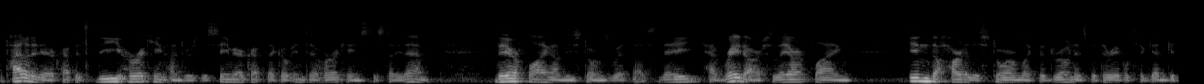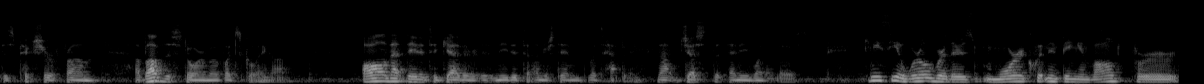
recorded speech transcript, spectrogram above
a piloted aircraft. It's the Hurricane Hunters, the same aircraft that go into hurricanes to study them. They are flying on these storms with us. They have radar, so they aren't flying in the heart of the storm like the drone is, but they're able to again get this picture from above the storm of what's going on. All that data together is needed to understand what's happening, not just the, any one of those. Can you see a world where there's more equipment being involved for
